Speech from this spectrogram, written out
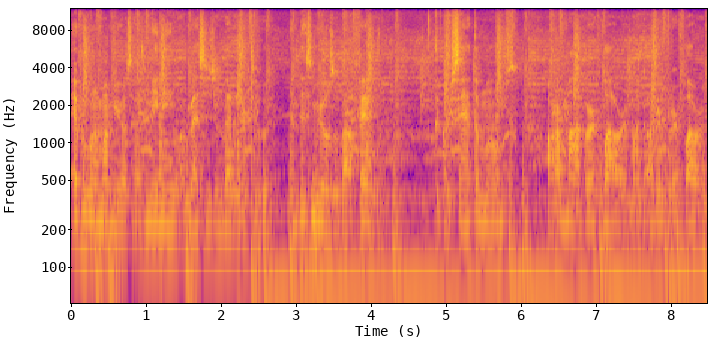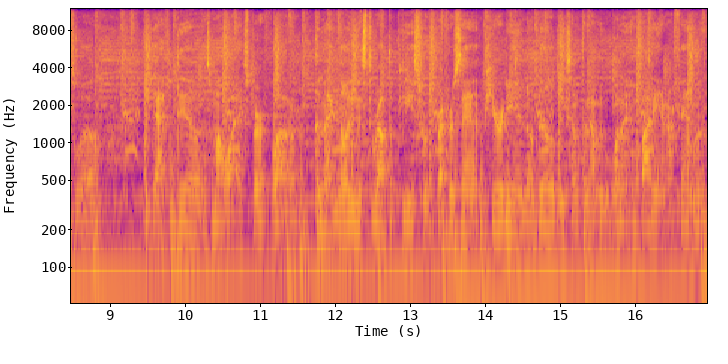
Every one of my murals has meaning or message embedded into it, and this mural is about family. The chrysanthemums are my birth flower and my daughter's birth flower as well. The daffodil is my wife's birth flower. The magnolias throughout the piece represent purity and nobility, something that we want to embody in our family.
